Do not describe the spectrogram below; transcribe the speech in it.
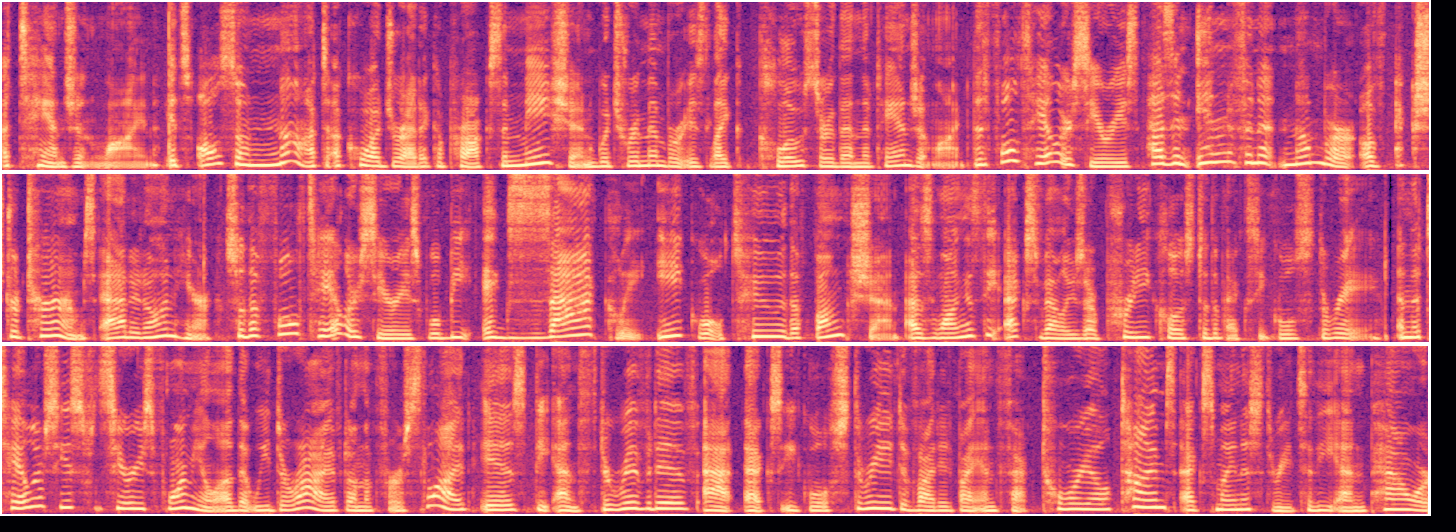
a tangent line. It's also not a quadratic approximation, which remember is like closer than the tangent line. The full Taylor series has an infinite number of extra terms added on here. So the full Taylor series will be exactly equal to the function as long as the x values are pretty close to the x equals 3. And the Taylor series formula that we derived on the first slide is the nth derivative at x equals 3 divided by n factorial times x minus 3 to the n power.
